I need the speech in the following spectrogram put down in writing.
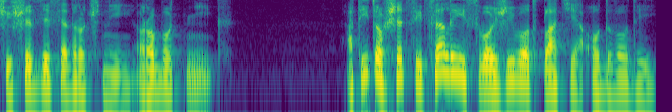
či 60-ročný robotník. A títo všetci celý svoj život platia odvody,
